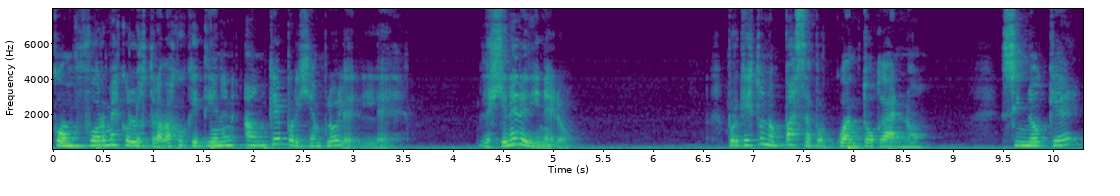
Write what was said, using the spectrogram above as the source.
conformes con los trabajos que tienen, aunque, por ejemplo, les le, genere dinero. Porque esto no pasa por cuánto gano, sino que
